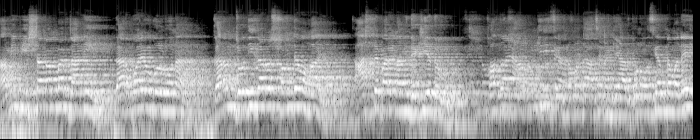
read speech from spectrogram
আমি পৃষ্ঠা নাম্বার জানি, তারপরেও বলব না। কারণ যদি কারও সন্দেহ হয়, আসতে পারেন, আমি দেখিয়ে দেবো। ফতোয় আলমগিরিতে নামাটা আছে নাকি? আর কোনো ওসিয়াতনামা নেই?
